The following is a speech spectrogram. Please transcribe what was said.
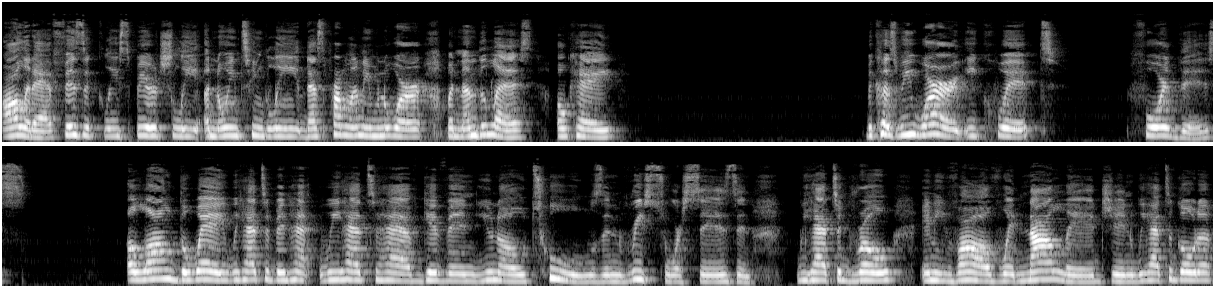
all of that physically, spiritually, anointingly. That's probably not even a word, but nonetheless, okay. Because we were equipped for this. Along the way, we had to been ha- we had to have given you know tools and resources, and we had to grow and evolve with knowledge, and we had to go to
